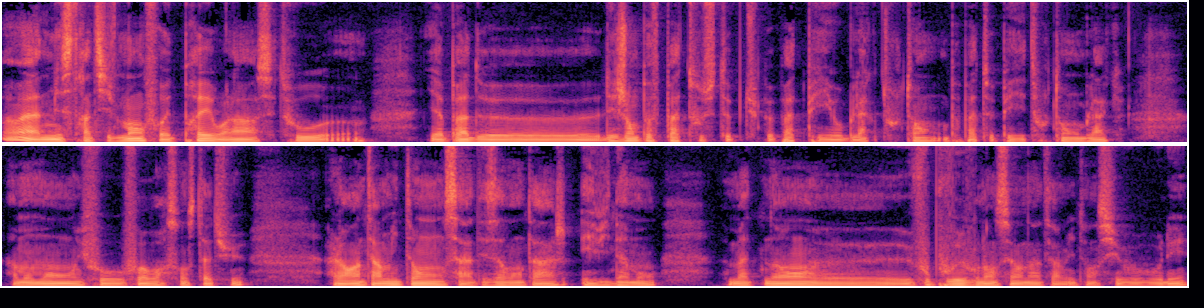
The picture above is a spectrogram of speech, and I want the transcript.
Ouais, ouais, administrativement, faut être prêt, voilà, c'est tout. Il y a pas de, les gens peuvent pas tous, te... tu peux pas te payer au black tout le temps. On peut pas te payer tout le temps au black. À un moment, il faut, faut avoir son statut. Alors intermittent, ça a des avantages, évidemment. Maintenant, euh, vous pouvez vous lancer en intermittent si vous voulez,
